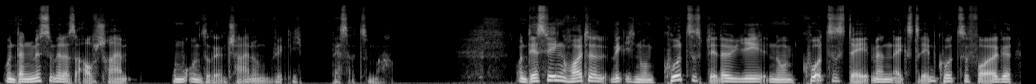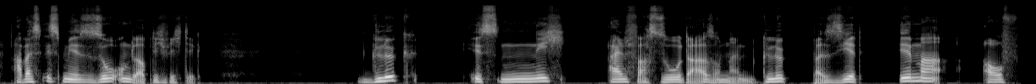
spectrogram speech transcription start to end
Und dann müssen wir das aufschreiben, um unsere Entscheidung wirklich besser zu machen. Und deswegen heute wirklich nur ein kurzes Plädoyer, nur ein kurzes Statement, eine extrem kurze Folge, aber es ist mir so unglaublich wichtig. Glück ist nicht einfach so da, sondern Glück basiert immer auf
